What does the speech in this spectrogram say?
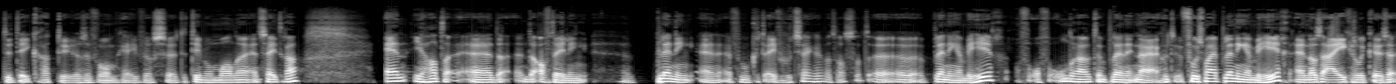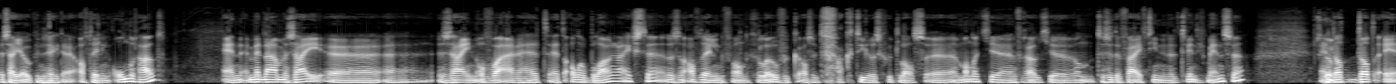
de decorateurs, de vormgevers, de timmermannen, et. En je had de, de afdeling planning en even moet ik het even goed zeggen, wat was dat? Uh, planning en beheer of, of onderhoud en planning. Nou ja, goed, volgens mij planning en beheer. En dat is eigenlijk, zou je ook kunnen zeggen, de afdeling onderhoud. En met name zij zijn of waren het, het allerbelangrijkste. Dat is een afdeling van, geloof ik, als ik de vacatures goed las, een mannetje en een vrouwtje van tussen de 15 en de 20 mensen. En dat, dat eh,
